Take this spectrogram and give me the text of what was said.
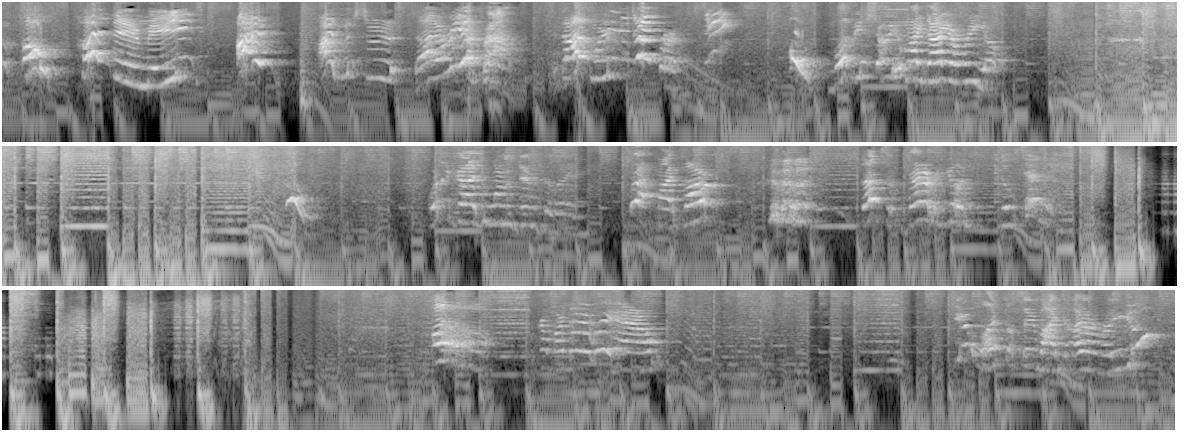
Oh, hi there, mateys. I'm I'm Mr. Diarrhea and I'm wearing a diaper. See? Oh, let me show you my diarrhea. Oh, what you guys want to do today? Wrap my? That's a very good to see my diarrhea?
